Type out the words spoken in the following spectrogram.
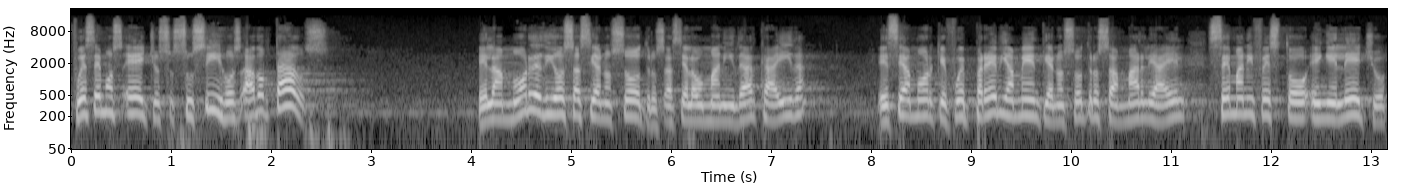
fuésemos hechos sus hijos adoptados. El amor de Dios hacia nosotros, hacia la humanidad caída, ese amor que fue previamente a nosotros amarle a Él, se manifestó en el hecho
